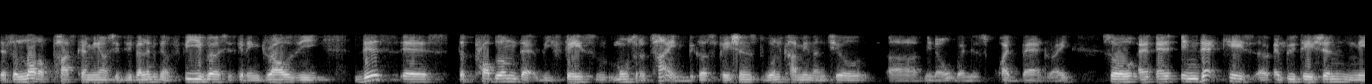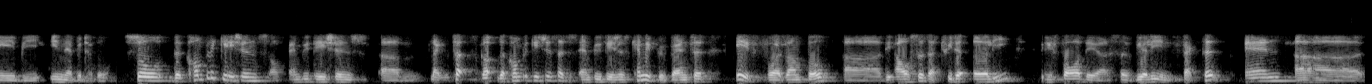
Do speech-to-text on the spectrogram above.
there's a lot of pus coming out, she's developing a fever, she's getting drowsy. This is the problem that we face most of the time because patients won't come in until uh, you know when it's quite bad, right? So, and, and in that case, uh, amputation may be inevitable. So, the complications of amputations, um, like the complications such as amputations, can be prevented if, for example, uh, the ulcers are treated early before they are severely infected, and uh,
